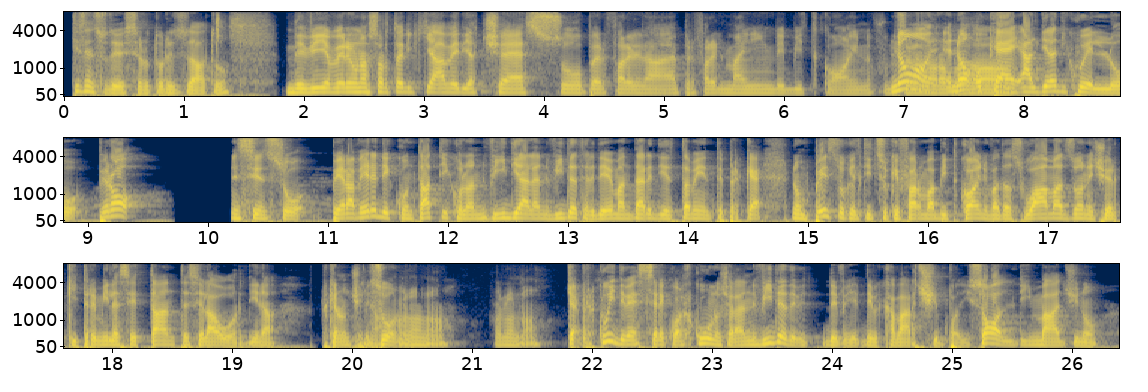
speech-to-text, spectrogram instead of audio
Che senso deve essere autorizzato? Devi avere una sorta di chiave di accesso per fare, la, per fare il mining dei bitcoin. Funziona no, no, ok, al di là di quello, però, nel senso, per avere dei contatti con la Nvidia, la Nvidia te li deve mandare direttamente, perché non penso che il tizio che farma bitcoin vada su Amazon e cerchi 3070 e se la ordina, perché non ce ne no, sono. Quello no, quello no. Cioè, per cui deve essere qualcuno, cioè la Nvidia deve, deve, deve cavarci un po' di soldi, immagino.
